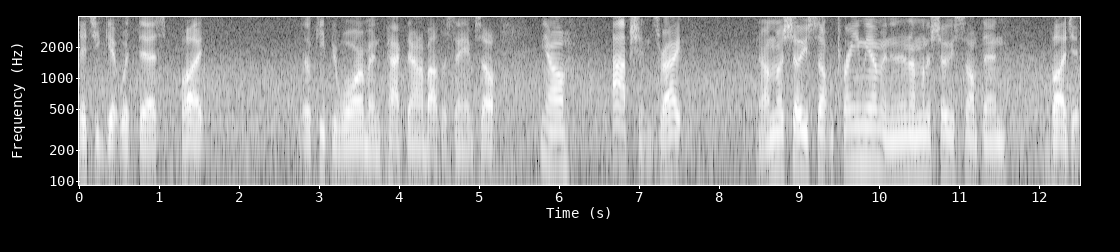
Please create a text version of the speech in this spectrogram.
that you get with this, but it'll keep you warm and pack down about the same. So, you know, options, right? Now I'm going to show you something premium and then I'm going to show you something budget.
